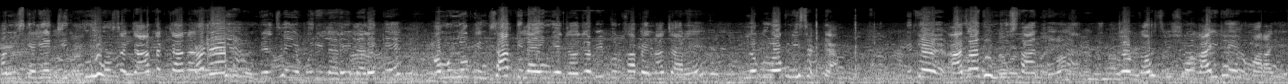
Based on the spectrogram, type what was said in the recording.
हम इसके लिए जितनी हो सके जहाँ तक जाना चाहिए हम दिल से ये पूरी लड़ाई लड़े के हम उन लोग को इंसाफ दिलाएँगे जो जो भी बुरखा पहनना चाह रहे हैं। उन लोग को रोक नहीं सकते आप। क्योंकि आज़ाद हिंदुस्तान है जो कॉन्स्टिट्यूशनल राइट है हमारा ये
